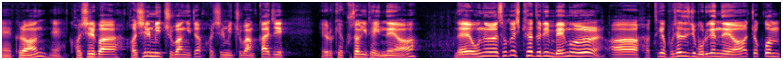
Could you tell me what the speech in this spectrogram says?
예, 그런 예, 거실과 거실 및 주방이죠. 거실 및 주방까지 이렇게 구성이 되어 있네요. 네, 오늘 소개시켜드린 매물 아, 어떻게 보셨는지 모르겠네요. 조금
